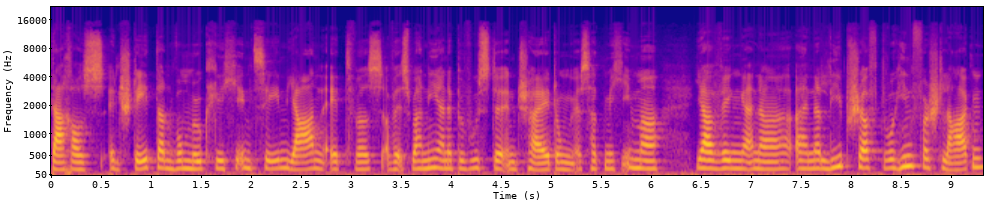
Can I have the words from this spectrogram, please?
daraus entsteht dann womöglich in zehn Jahren etwas. Aber es war nie eine bewusste Entscheidung. Es hat mich immer ja wegen einer, einer Liebschaft wohin verschlagen.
